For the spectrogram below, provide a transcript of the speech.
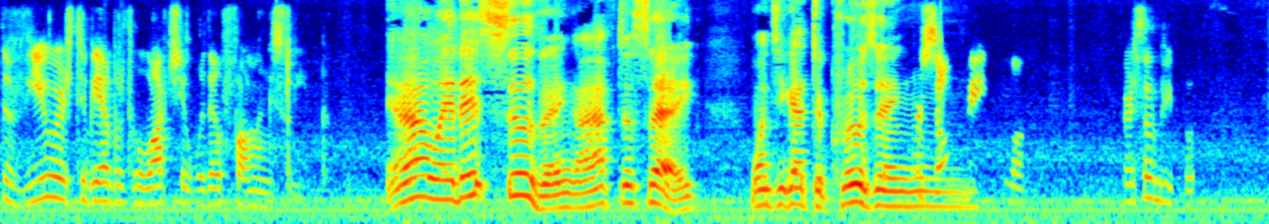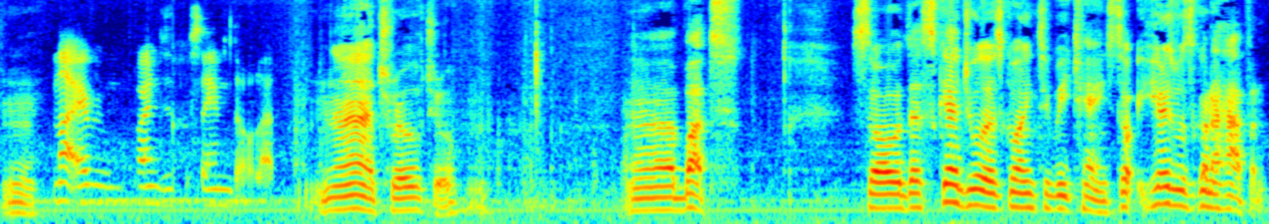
the viewers to be able to watch it without falling asleep. You know, it is soothing, I have to say. Once you get to cruising. For some people. For some people. Hmm. Not everyone finds it the same though. That. Nah, true, true. Uh, but so the schedule is going to be changed. So here's what's going to happen.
